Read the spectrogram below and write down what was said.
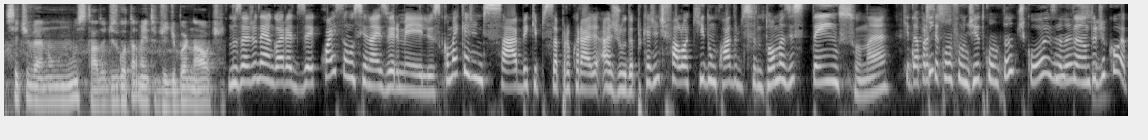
se estiver num, num, estado de esgotamento, de, de burnout. Nos ajudem agora a dizer quais são os sinais vermelhos. Como é que a gente sabe que precisa procurar ajuda? Porque a gente falou aqui de um quadro de sintomas extenso, né? Que dá para ser que... confundido com tanto de coisa, um né? Tanto de coisa.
